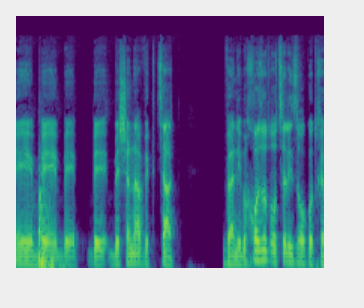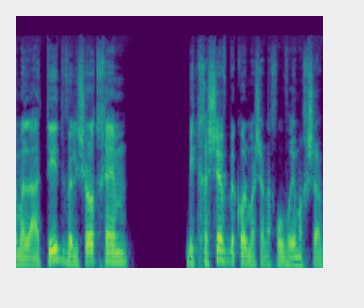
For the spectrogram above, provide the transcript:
ב, ב, ב, בשנה וקצת. ואני בכל זאת רוצה לזרוק אתכם על העתיד ולשאול אתכם בהתחשב בכל מה שאנחנו עוברים עכשיו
